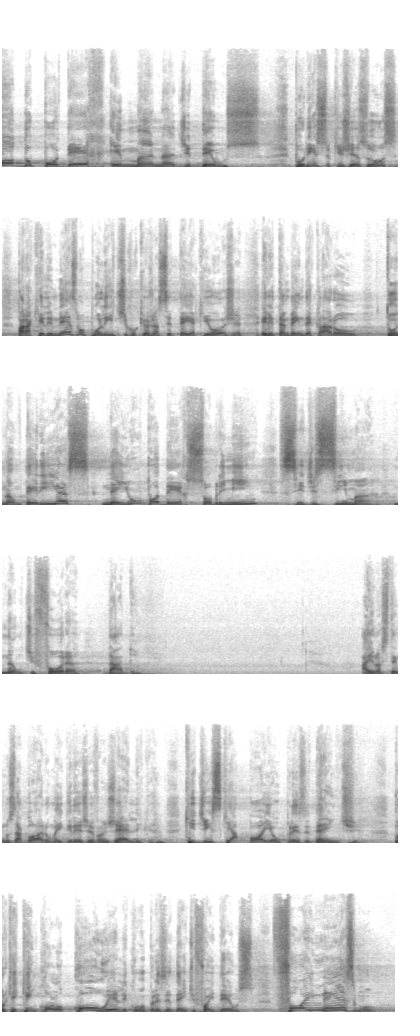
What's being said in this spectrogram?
Todo poder emana de Deus. Por isso que Jesus, para aquele mesmo político que eu já citei aqui hoje, ele também declarou: Tu não terias nenhum poder sobre mim se de cima não te fora dado. Aí nós temos agora uma igreja evangélica que diz que apoia o presidente, porque quem colocou ele como presidente foi Deus. Foi mesmo.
